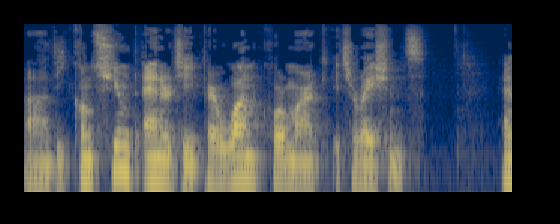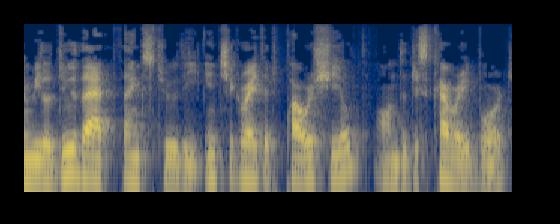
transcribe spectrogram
uh, the consumed energy per one CoreMark iterations. And we'll do that thanks to the integrated PowerShield on the discovery board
